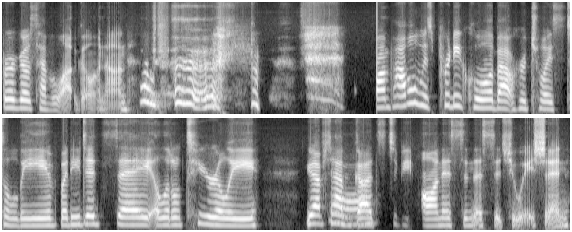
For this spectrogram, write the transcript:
Virgos have a lot going on. Juan Pablo was pretty cool about her choice to leave, but he did say a little tearily, you have to have Aw. guts to be honest in this situation,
